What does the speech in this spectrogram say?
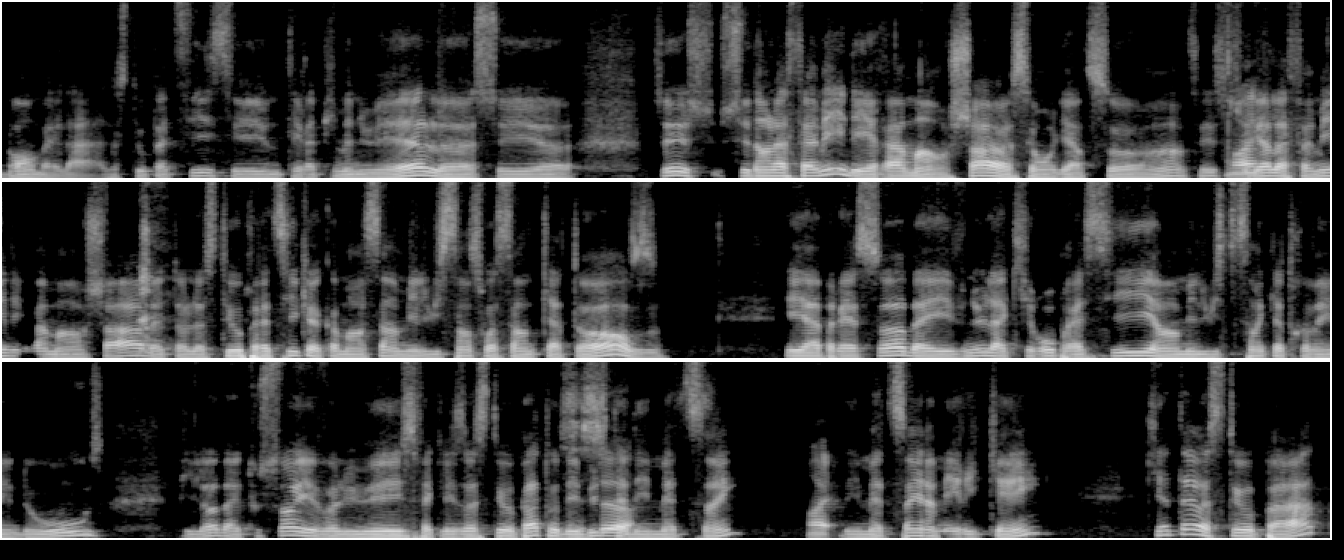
bon, ben, l'ostéopathie, c'est une thérapie manuelle. c'est c'est dans la famille des ramancheurs, si on regarde ça. Hein? Si tu regardes la famille des ramancheurs, ben, tu as l'ostéopathie qui a commencé en 1874. Et après ça, ben, est venue la chiropratie en 1892. Puis là, ben, tout ça a évolué. Ça fait que les ostéopathes, au début, c'était des médecins, des médecins américains qui étaient ostéopathes,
